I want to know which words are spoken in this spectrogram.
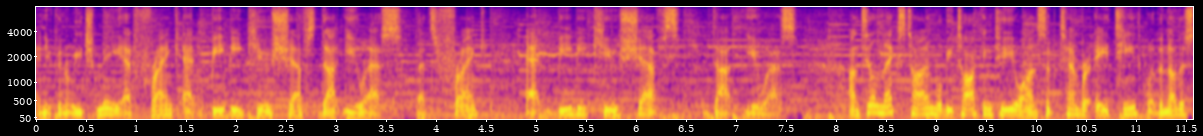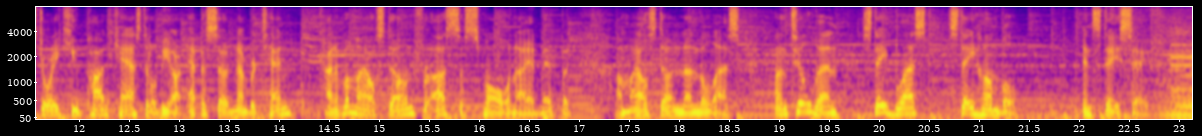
and you can reach me at frank at bbqchefs.us. That's frank at bbqchefs.us. Until next time, we'll be talking to you on September 18th with another Story Cube podcast. It'll be our episode number 10. Kind of a milestone for us, a small one, I admit, but a milestone nonetheless. Until then, stay blessed, stay humble, and stay safe.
